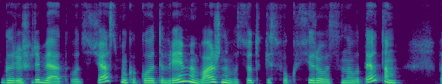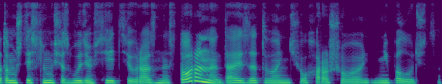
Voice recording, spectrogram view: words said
И говоришь, ребят, вот сейчас мы какое-то время важно вот все-таки сфокусироваться на вот этом, потому что если мы сейчас будем все идти в разные стороны, да, из этого ничего хорошего не получится.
